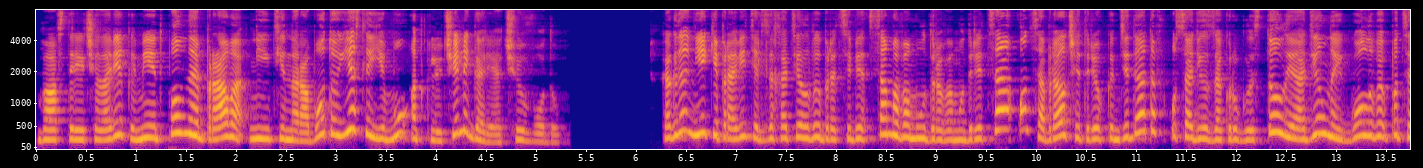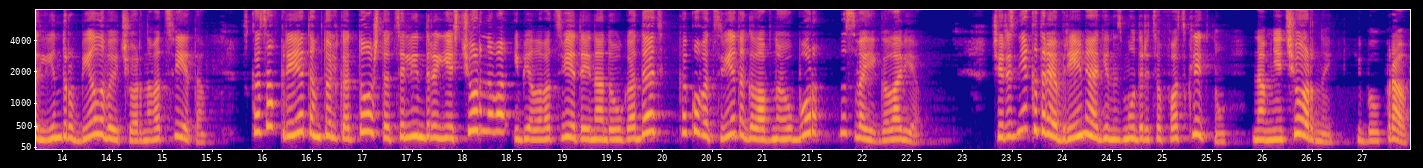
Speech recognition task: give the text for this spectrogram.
В Австрии человек имеет полное право не идти на работу, если ему отключили горячую воду. Когда некий правитель захотел выбрать себе самого мудрого мудреца, он собрал четырех кандидатов, усадил за круглый стол и одел на их головы по цилиндру белого и черного цвета, сказав при этом только то, что цилиндры есть черного и белого цвета, и надо угадать, какого цвета головной убор на своей голове. Через некоторое время один из мудрецов воскликнул «На мне черный» и был прав.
